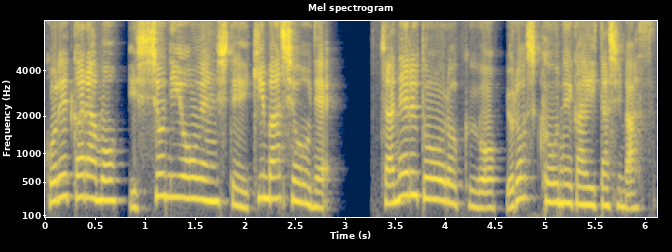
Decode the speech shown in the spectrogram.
これからも一緒に応援していきましょうね。チャンネル登録をよろしくお願いいたします。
